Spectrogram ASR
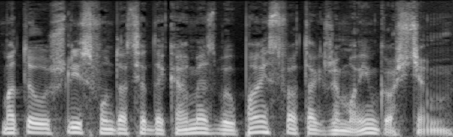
Mateusz Lis, Fundacja DKMS był Państwa także moim gościem.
